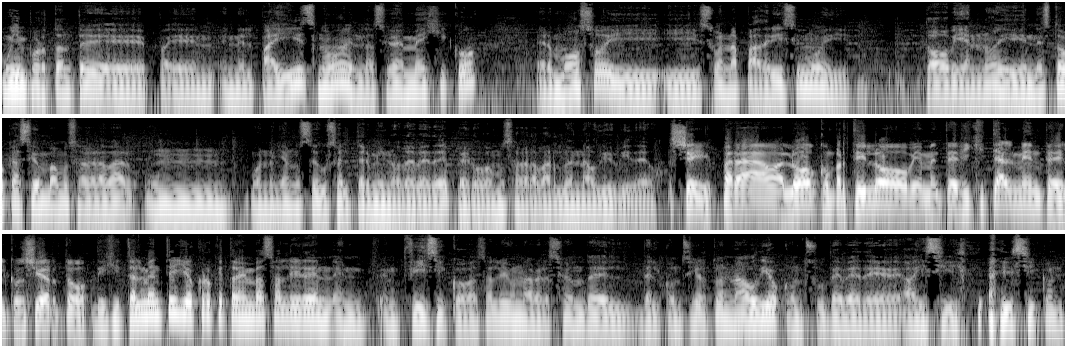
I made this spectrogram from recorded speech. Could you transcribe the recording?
muy importante eh, en, en el país, ¿no? En la Ciudad de México, hermoso y, y suena padrísimo y todo bien, ¿no? Y en esta ocasión vamos a grabar un, bueno, ya no se usa el término DVD, pero vamos a grabarlo en audio y video. Sí, para luego compartirlo, obviamente, digitalmente, el concierto. Digitalmente yo creo que también va a salir en, en- en físico, va a salir una versión del, del concierto en audio con su DVD, ahí sí, ahí sí, con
